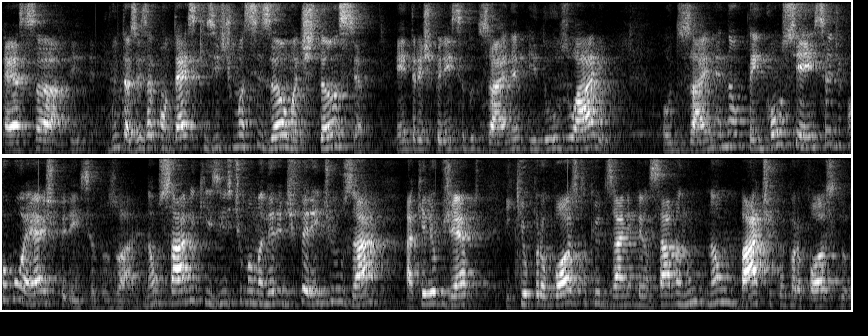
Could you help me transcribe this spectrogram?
essa muitas vezes acontece que existe uma cisão, uma distância entre a experiência do designer e do usuário. O designer não tem consciência de como é a experiência do usuário, não sabe que existe uma maneira diferente de usar aquele objeto e que o propósito que o designer pensava não, bate com o propósito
